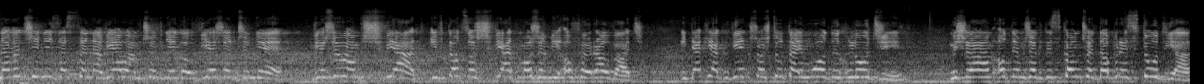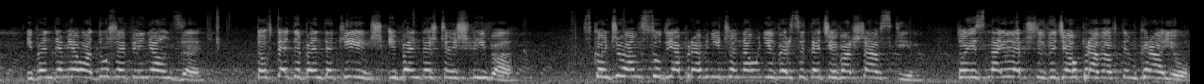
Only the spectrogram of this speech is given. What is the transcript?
Nawet się nie zastanawiałam, czy w niego wierzę, czy nie. Wierzyłam w świat i w to, co świat może mi oferować. I tak jak większość tutaj młodych ludzi, myślałam o tym, że gdy skończę dobre studia i będę miała duże pieniądze, to wtedy będę kimś i będę szczęśliwa. Skończyłam studia prawnicze na Uniwersytecie Warszawskim. To jest najlepszy wydział prawa w tym kraju.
